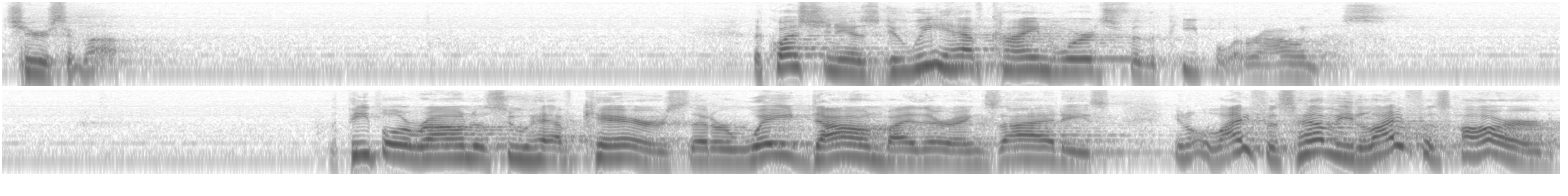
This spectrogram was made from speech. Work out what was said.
cheers him up. The question is do we have kind words for the people around us? The people around us who have cares that are weighed down by their anxieties. You know, life is heavy, life is hard.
